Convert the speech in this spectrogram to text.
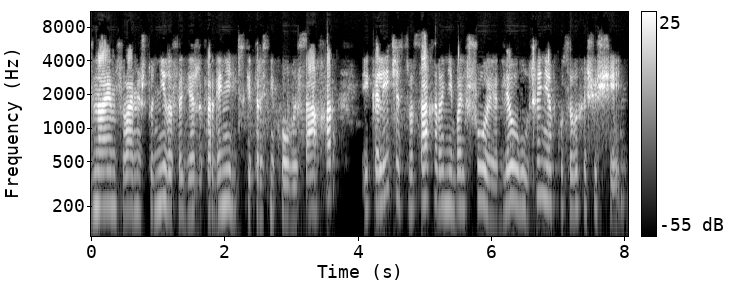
знаем с вами, что Нива содержит органический тростниковый сахар, и количество сахара небольшое для улучшения вкусовых ощущений.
